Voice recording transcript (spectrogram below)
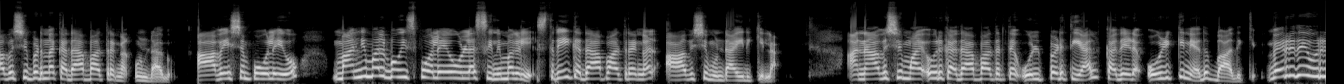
ആവശ്യപ്പെടുന്ന കഥാപാത്രങ്ങൾ ഉണ്ടാകും. ആവേശം പോലെയോ മഞ്ഞുമൽ ബോയ്സ് പോലെയോ ഉള്ള സിനിമകളിൽ സ്ത്രീ കഥാപാത്രങ്ങൾ ആവശ്യമുണ്ടായിരിക്കില്ല. അനാവശ്യമായ ഒരു കഥാപാത്രത്തെ ഉൾപ്പെടുത്തിയാൽ കഥയുടെ ഒഴുക്കിനെ അത് ബാധിക്കും. വെറുതെ ഒരു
